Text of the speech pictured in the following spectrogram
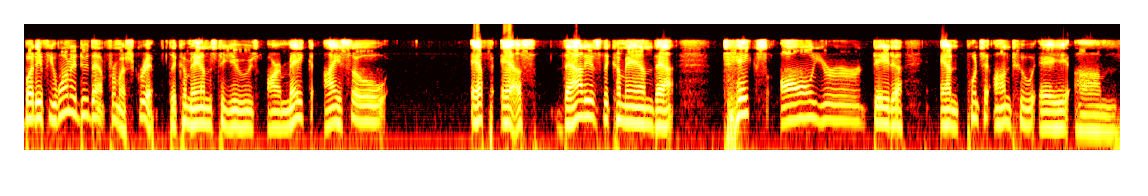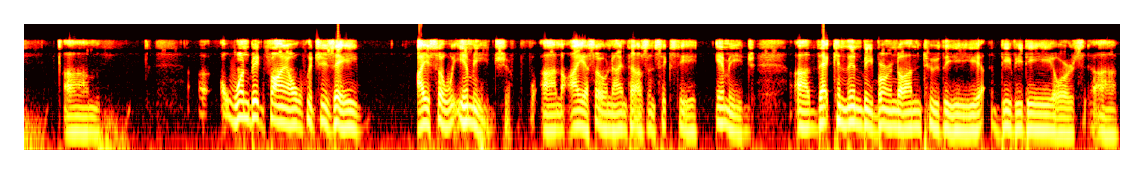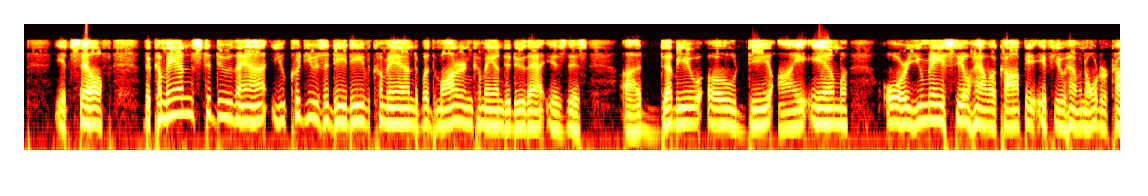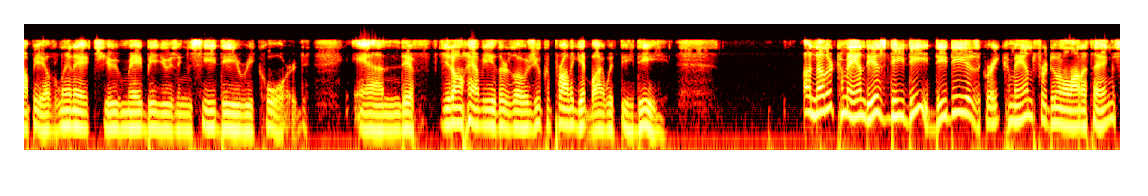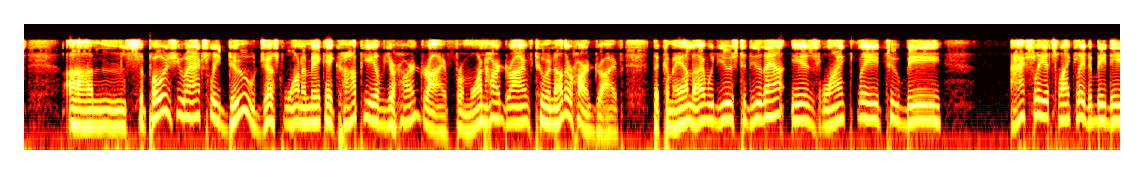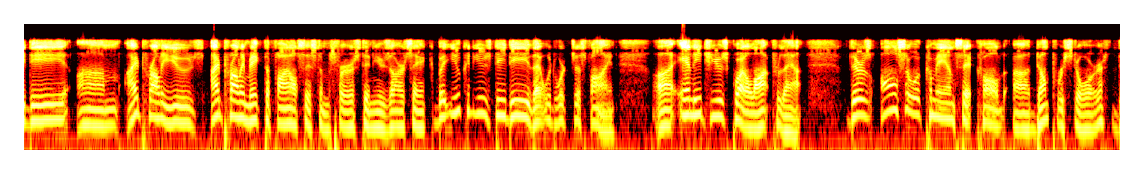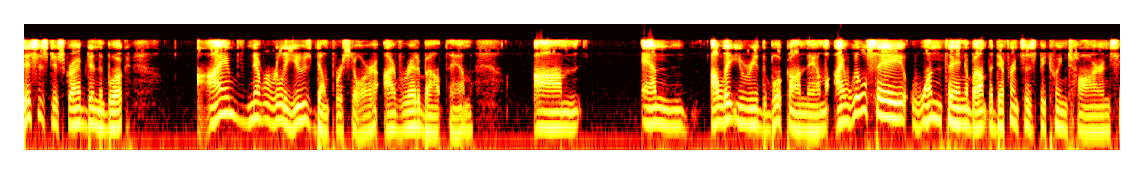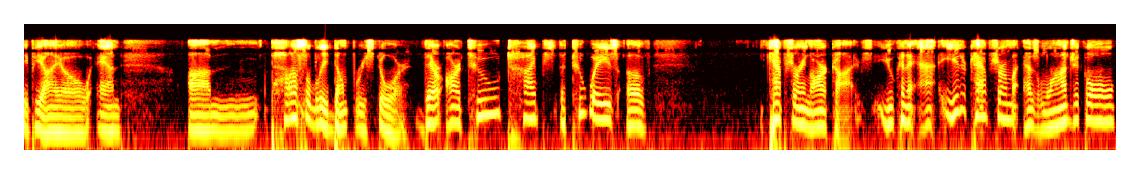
But if you want to do that from a script, the commands to use are make ISO FS. That is the command that takes all your data and puts it onto a um, um, uh, one big file, which is a ISO image, an ISO 9060 image, uh, that can then be burned onto the DVD or uh, itself. The commands to do that, you could use a DD command, but the modern command to do that is this uh, WODIM or you may still have a copy, if you have an older copy of Linux, you may be using CD record. And if you don't have either of those, you could probably get by with DD. Another command is DD. DD is a great command for doing a lot of things. Um, suppose you actually do just want to make a copy of your hard drive from one hard drive to another hard drive. The command I would use to do that is likely to be actually it's likely to be DD. Um, I'd probably use I'd probably make the file systems first and use rsync, but you could use DD. That would work just fine, uh, and it's used quite a lot for that. There's also a command set called uh, dump restore. This is described in the book. I've never really used dump restore. I've read about them. Um, and I'll let you read the book on them. I will say one thing about the differences between tar and CPIO and um, possibly dump restore. There are two types, uh, two ways of capturing archives. You can either capture them as logical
